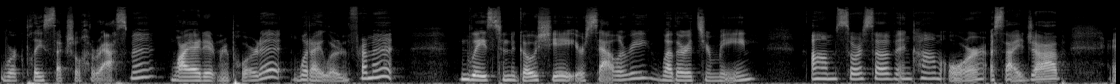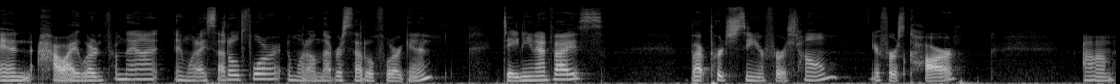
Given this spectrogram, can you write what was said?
workplace sexual harassment, why I didn't report it, what I learned from it, ways to negotiate your salary, whether it's your main um, source of income or a side job, and how I learned from that, and what I settled for, and what I'll never settle for again. Dating advice, but purchasing your first home, your first car, um,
